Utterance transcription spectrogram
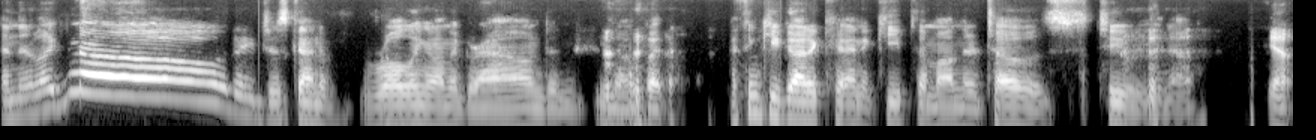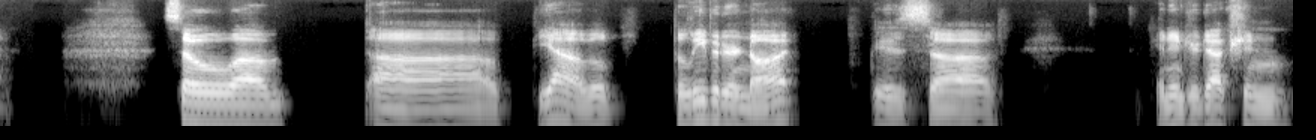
and they're like, no, they just kind of rolling on the ground, and you know, but I think you got to kind of keep them on their toes too, you know. yeah. So, um, uh, yeah, well, believe it or not, is uh, an introduction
